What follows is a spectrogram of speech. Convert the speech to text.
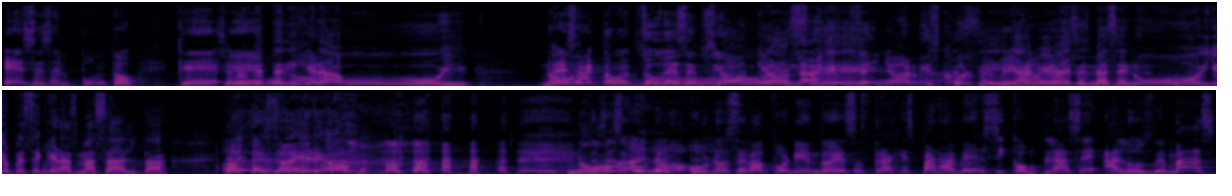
ese es el punto. Que, Sí, pero eh, que te uno- dijera, uy. ¿No? Exacto, su decepción, ¿qué onda? sí. Señor, discúlpeme. Sí, a ¿no? mí a veces Este- me hacen, uy, yo pensé que eras más alta. ¿En serio? no. Entonces uno, uno se va poniendo esos trajes para ver si complace a los demás,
